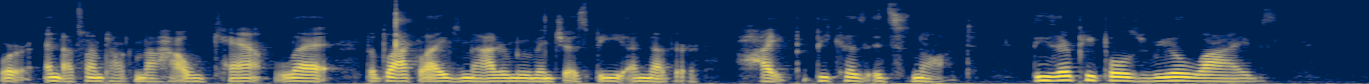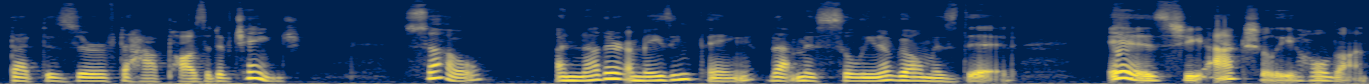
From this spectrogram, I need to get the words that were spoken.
or and that's why I'm talking about how we can't let the Black Lives Matter movement just be another hype because it's not. These are people's real lives that deserve to have positive change. So, another amazing thing that Miss Selena Gomez did is she actually, hold on,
